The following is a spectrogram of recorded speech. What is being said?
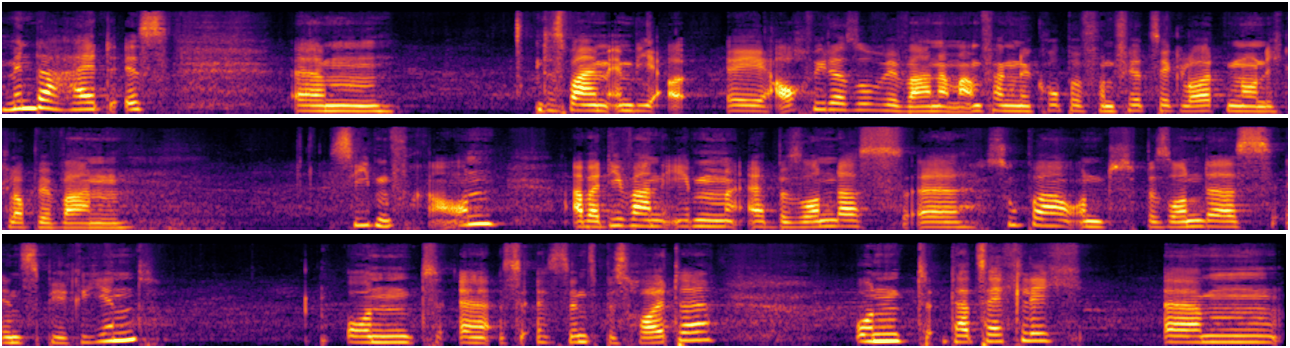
Minderheit ist. Ähm, das war im MBA auch wieder so. Wir waren am Anfang eine Gruppe von 40 Leuten und ich glaube, wir waren sieben Frauen, aber die waren eben äh, besonders äh, super und besonders inspirierend und äh, sind es bis heute. Und tatsächlich ähm,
